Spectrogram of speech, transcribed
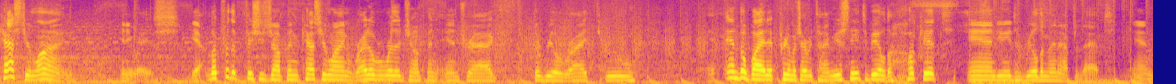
cast your line. Anyways, yeah, look for the fishes jumping, cast your line right over where they're jumping, and drag the reel right through. And they'll bite it pretty much every time. You just need to be able to hook it, and you need to reel them in after that. And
